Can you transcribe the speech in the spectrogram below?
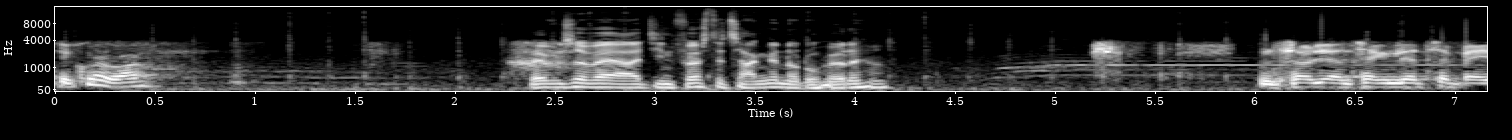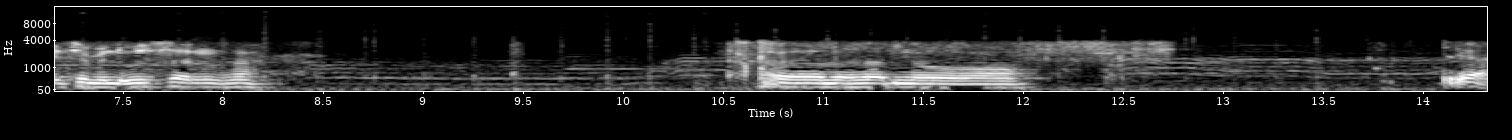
Det kunne jeg godt. Hvad vil så være din første tanke, når du hører det her? Men så vil jeg tænke lidt tilbage til min udsendelse. Øh, hvad hedder det nu? Ja,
